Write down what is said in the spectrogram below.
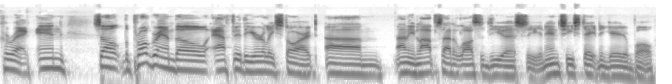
Correct. And so the program, though, after the early start, um, I mean, lopsided losses to USC and NC State the Gator Bowl.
